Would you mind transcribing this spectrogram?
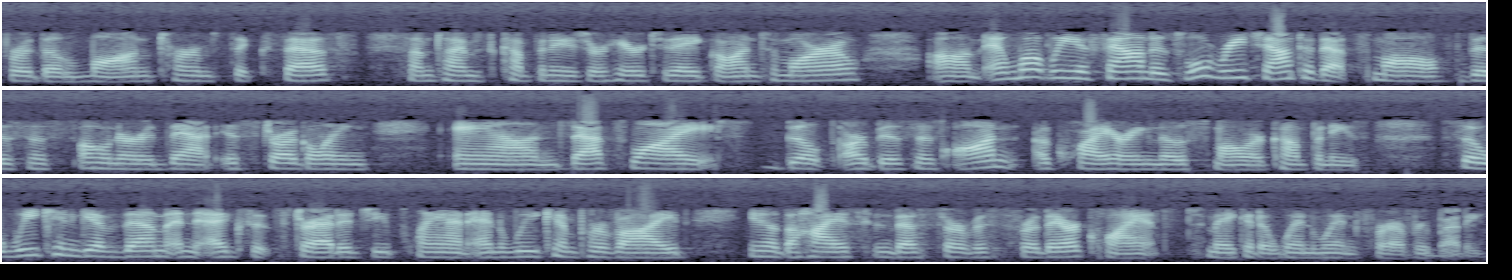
for the long term success. Sometimes companies are here today, gone tomorrow. Um, and what we have found is we'll reach out to that small business owner that is struggling, and that's why built our business on acquiring those smaller companies. So we can give them an exit strategy plan, and we can provide, you know, the highest and best service for their clients to make it a win-win for everybody.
